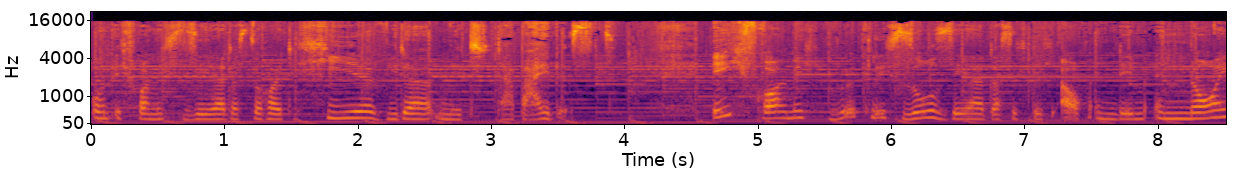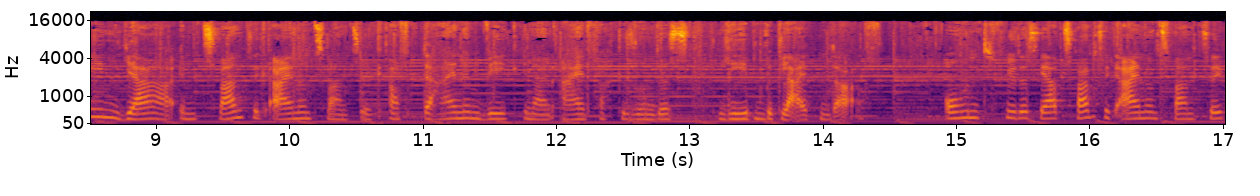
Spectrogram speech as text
und ich freue mich sehr, dass du heute hier wieder mit dabei bist. Ich freue mich wirklich so sehr, dass ich dich auch in dem neuen Jahr im 2021 auf deinem Weg in ein einfach gesundes Leben begleiten darf. Und für das Jahr 2021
